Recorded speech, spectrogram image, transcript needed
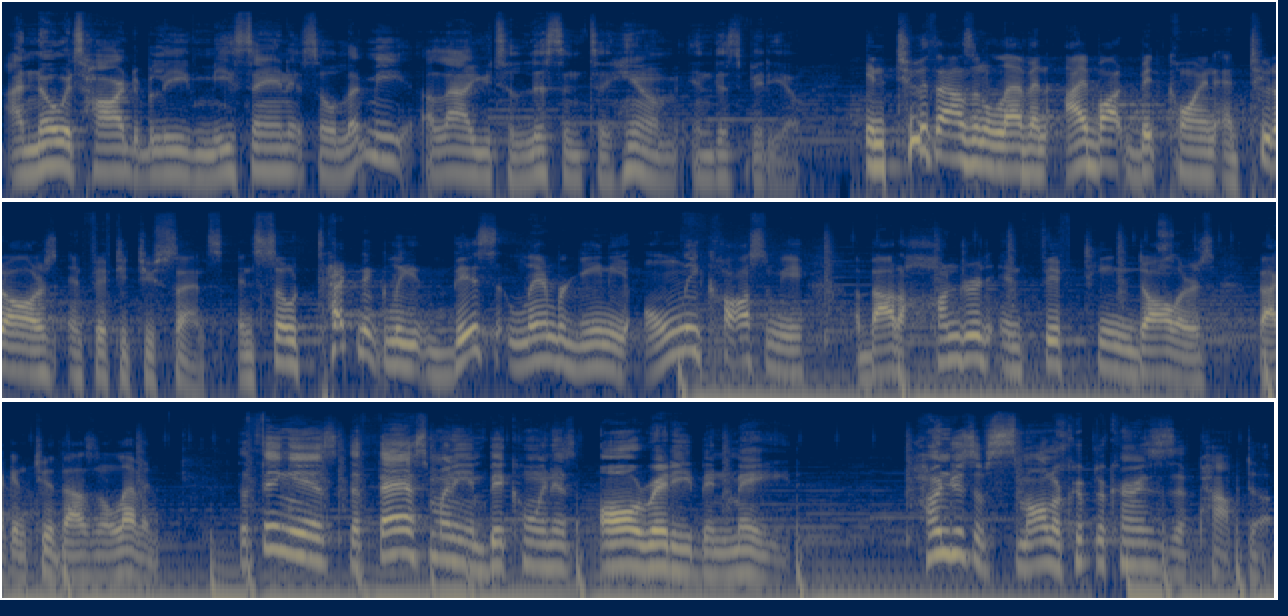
I know it's hard to believe me saying it. So let me allow you to listen to him in this video. In 2011, I bought Bitcoin at $2.52. And so technically, this Lamborghini only cost me about $115 back in 2011. The thing is, the fast money in Bitcoin has already been made. Hundreds of smaller cryptocurrencies have popped up.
